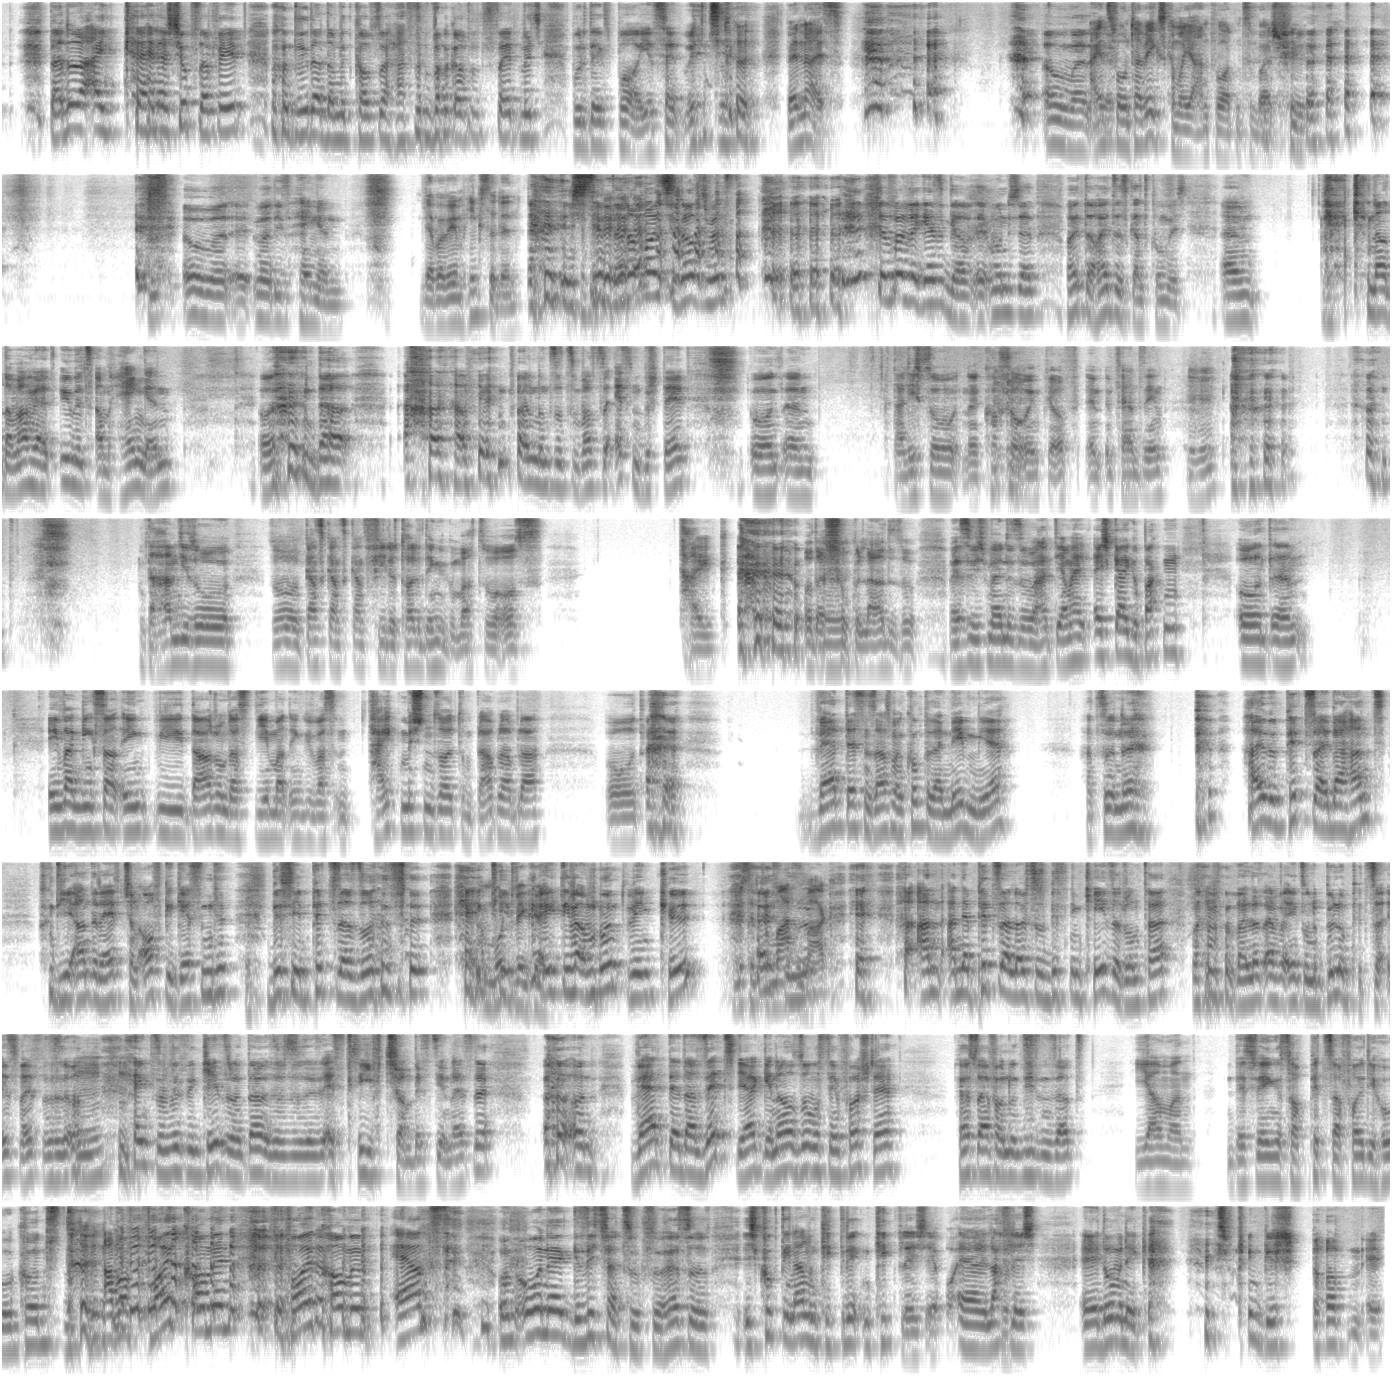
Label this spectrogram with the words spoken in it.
dann nur noch ein kleiner Schubser fehlt und du dann damit kommst, so, hast du Bock auf ein Sandwich, wo du denkst, boah, jetzt Sandwich. Wäre nice. Oh Mann. ey. Eins vor unterwegs kann man ja antworten zum Beispiel. Oh Mann, ey, immer dieses Hängen. Ja, bei wem hinkst du denn? Stimmt, da wollte ich hinaus. Ich hab's voll vergessen gehabt, ey, ohne Scheiß. Heute, heute ist ganz komisch. Ähm, genau, da waren wir halt übelst am Hängen. Und da haben wir irgendwann uns so was zu essen bestellt. Und ähm, da lief so eine Kochshow irgendwie auf, im, im Fernsehen. Und da haben die so, so ganz, ganz, ganz viele tolle Dinge gemacht, so aus Teig oder Schokolade, so. Weißt du, wie ich meine? So, halt, die haben halt echt geil gebacken. Und ähm, irgendwann ging es dann irgendwie darum, dass jemand irgendwie was im Teig mischen sollte und bla bla bla. Und währenddessen saß mein Kumpel dann neben mir, hat so eine halbe Pizza in der Hand und die andere Hälfte schon aufgegessen. Bisschen Pizzasoße hängt, am Mundwinkel. Ihm, hängt ihm am Mundwinkel. Ein bisschen Tomatenmark. An, an der Pizza läuft so ein bisschen Käse runter, weil das einfach irgend so eine Billo-Pizza ist, weißt du, so. Mm. Hängt so ein bisschen Käse runter, also es trieft schon ein bisschen, weißt du. Und während der da sitzt, ja, genau so musst du dir vorstellen, hörst du einfach nur diesen Satz. Ja, Mann, Deswegen ist auch Pizza voll die hohe Kunst. Aber vollkommen, vollkommen ernst und ohne Gesichtsverzug. So, hörst du das? Ich guck den an und kick direkt ein Kickflash, äh, äh Lachflash. Ey, Dominik, ich bin gestorben, ey.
